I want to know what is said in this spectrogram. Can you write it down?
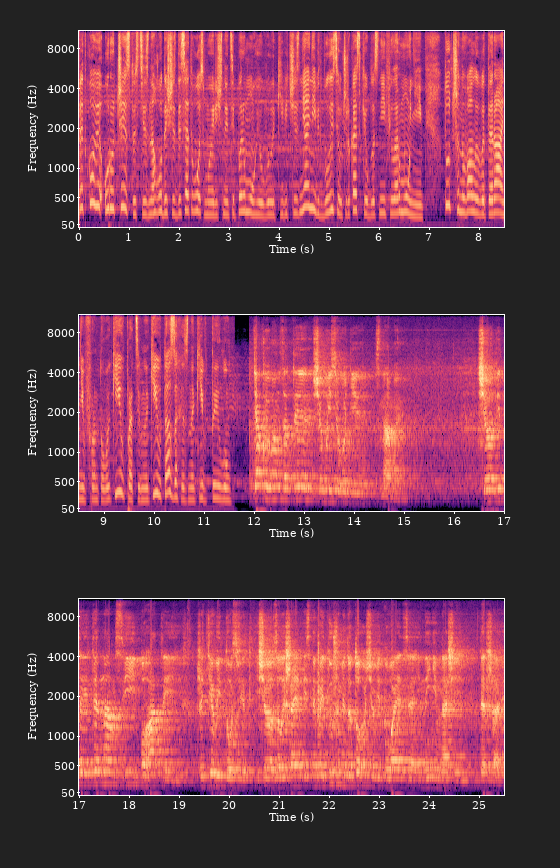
Святкові урочистості з нагоди 68-ї річниці перемоги у Великій Вітчизняні відбулися у Черкаській обласній філармонії. Тут шанували ветеранів, фронтовиків, працівників та захисників тилу. Дякую вам за те, що ви сьогодні з нами, що віддаєте нам свій багатий життєвий досвід і що залишаєтесь небайдужими до того, що відбувається і нині в нашій державі.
